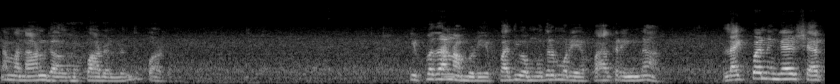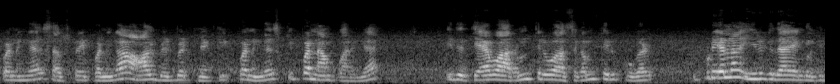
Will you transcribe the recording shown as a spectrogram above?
நம்ம நான்காவது பாடல்லேருந்து பாடுறோம். இப்போ தான் நம்மளுடைய பதிவை முதல் முறையை பார்க்குறீங்கன்னா லைக் பண்ணுங்கள் ஷேர் பண்ணுங்கள் சப்ஸ்கிரைப் பண்ணுங்கள் ஆல் பெல் பட்டனை கிளிக் பண்ணுங்கள் ஸ்கிப் பண்ணாமல் பாருங்கள் இது தேவாரம் திருவாசகம் திருப்புகழ் இப்படியெல்லாம் இருக்குதா எங்களுக்கு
